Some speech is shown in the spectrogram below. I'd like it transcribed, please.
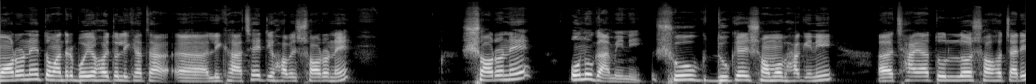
মরণে তোমাদের বইয়ে হয়তো লেখা লেখা আছে, এটি হবে স্মরণে। স্মরণে অনুগামিনী, সুখ, দুঃখের সমভাগিনী ছায়াতুল্য সহচারী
